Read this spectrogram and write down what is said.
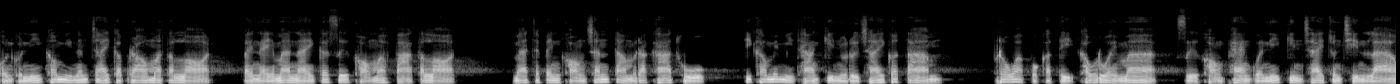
คนคนนี้เขามีน้ำใจกับเรามาตลอด ไปไหนมาไหนก็ซื้อของมาฝากตลอด แม้จะเป็นของชั้นต่ำราคาถูก ที่เขาไม่มีทางกินหรือใช้ก็ตาม เพราะว่าปกติเขารวยมาก ซื้อของแพงกว่านี้กินใช้จนชินแล้ว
